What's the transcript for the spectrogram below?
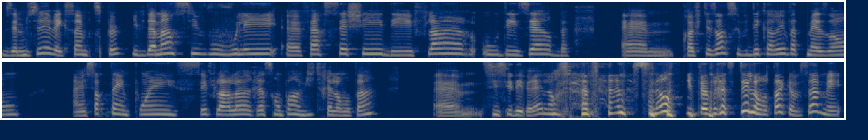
vous amuser avec ça un petit peu. Évidemment, si vous voulez faire sécher des fleurs ou des herbes, profitez-en si vous décorez votre maison. À un certain point, ces fleurs-là ne resteront pas en vie très longtemps. si c'est des vrais, là, on s'attend. Sinon, ils peuvent rester longtemps comme ça, mais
